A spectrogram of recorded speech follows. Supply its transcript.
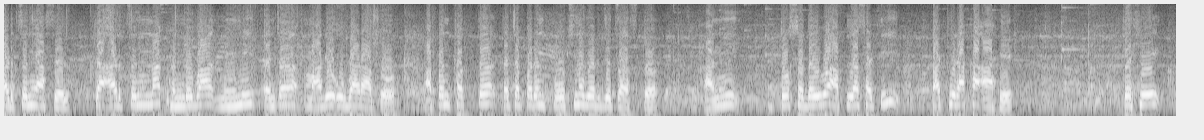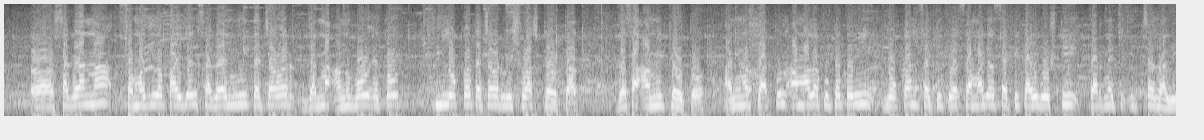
अडचणी असेल त्या अडचणींना खंडोबा नेहमी त्यांच्या मागे उभा राहतो. आपण फक्त त्याच्यापर्यंत पोचणं गरजेचं असतं. आणि तो सदैव आपल्यासाठी पाठीराखा आहे. तर हे सगळ्यांना समजलं पाहिजे सगळ्यांनी त्याच्यावर ज्यांना अनुभव येतो ही लोक त्याच्यावर विश्वास ठेवतात जसा आम्ही ठेवतो. आणि मग त्यातून आम्हाला कुठंतरी लोकांसाठी किंवा समाजासाठी काही गोष्टी करण्याची इच्छा झाली.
